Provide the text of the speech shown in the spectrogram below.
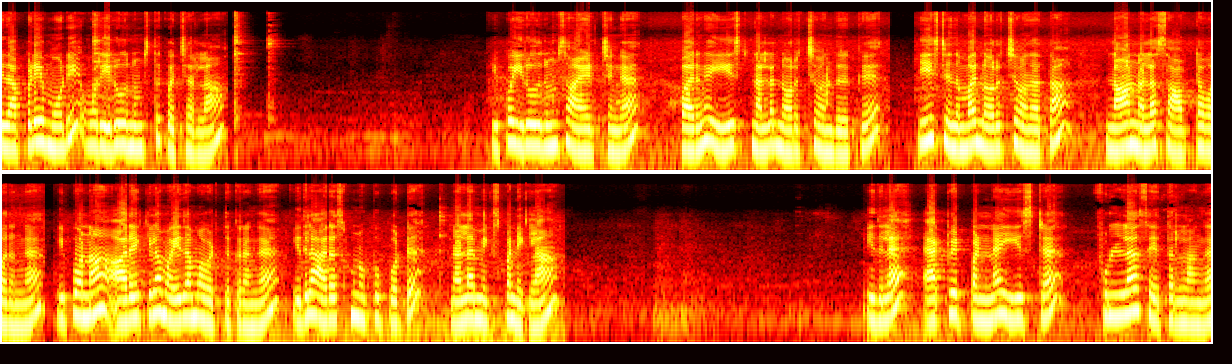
இது அப்படியே மூடி ஒரு இருபது நிமிஷத்துக்கு வச்சிடலாம். இப்போ இருபது நிமிஷம் ஆயிடுச்சுங்க. பாருங்கள் ஈஸ்ட் நல்லா நுரைச்சி வந்திருக்கு. ஈஸ்ட் இந்த மாதிரி நுரைச்சி வந்தால் தான் நான் நல்லா சாஃப்டாக வருங்க. இப்போ நான் அரை கிலோ மைதா மாவு எடுத்துக்கிறேங்க. இதில் அரை ஸ்பூன் உப்பு போட்டு நல்லா மிக்ஸ் பண்ணிக்கலாம். இதில் ஆக்டிவேட் பண்ண ஈஸ்ட்டை ஃபுல்லாக சேர்த்துடலாங்க.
